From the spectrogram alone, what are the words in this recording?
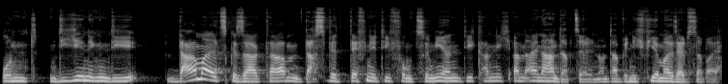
Und diejenigen, die damals gesagt haben, das wird definitiv funktionieren, die kann ich an einer Hand abzählen. Und da bin ich viermal selbst dabei.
